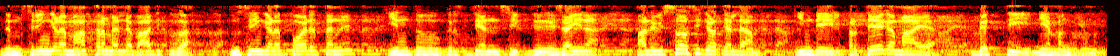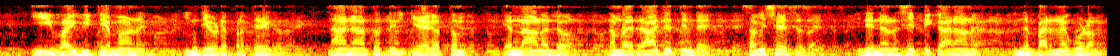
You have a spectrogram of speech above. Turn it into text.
ഇത് മുസ്ലിങ്ങളെ മാത്രമല്ല ബാധിക്കുക. മുസ്ലിങ്ങളെ പോലെ തന്നെ ഹിന്ദു ക്രിസ്ത്യൻ സിഖ് ജൈന മതവിശ്വാസികൾക്കെല്ലാം ഇന്ത്യയിൽ പ്രത്യേകമായ വ്യക്തി നിയമങ്ങളുണ്ട്. ഈ വൈവിധ്യമാണ് ഇന്ത്യയുടെ പ്രത്യേകത. നാനാത്വത്തിൽ ഏകത്വം എന്നാണല്ലോ നമ്മുടെ രാജ്യത്തിന്റെ സവിശേഷത. ഇതിനെ നശിപ്പിക്കാനാണ് ഇന്ന് ഭരണകൂടം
